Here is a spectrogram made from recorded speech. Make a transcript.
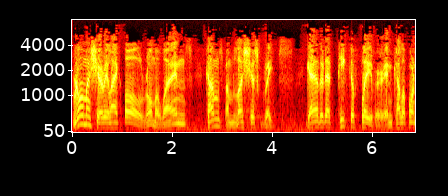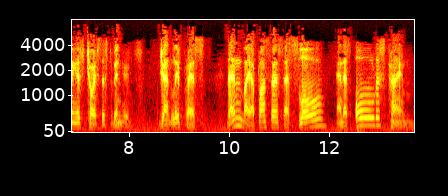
Roma sherry, like all Roma wines, comes from luscious grapes gathered at peak of flavor in California's choicest vineyards, gently pressed, then by a process as slow and as old as time.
